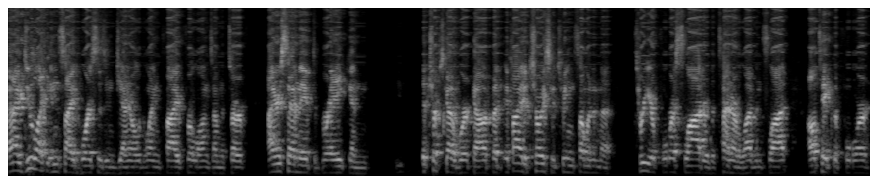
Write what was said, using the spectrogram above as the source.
And I do like inside horses in general, going five furlongs on the turf. I understand they have to break and the trip's got to work out. But if I had a choice between someone in the three or four slot or the 10 or 11 slot, I'll take the four.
